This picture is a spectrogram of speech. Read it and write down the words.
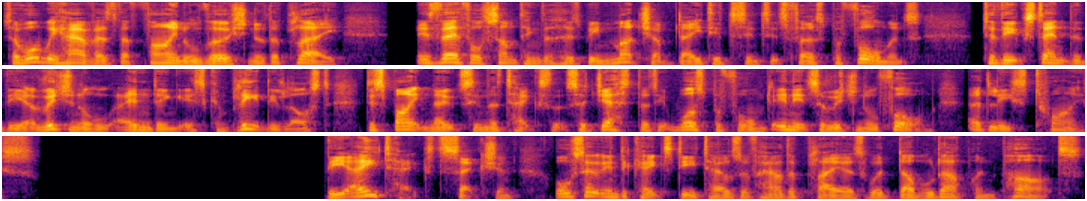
So, what we have as the final version of the play is therefore something that has been much updated since its first performance, to the extent that the original ending is completely lost, despite notes in the text that suggest that it was performed in its original form at least twice. The A text section also indicates details of how the players were doubled up in parts,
